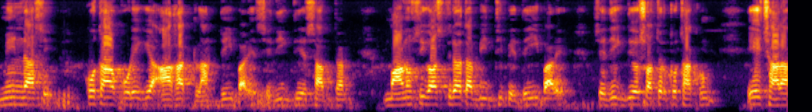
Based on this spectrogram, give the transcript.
মিন রাশি কোথাও পড়ে গিয়ে আঘাত লাগতেই পারে, সেদিক দিয়ে সাবধান। মানসিক অস্থিরতা বৃদ্ধি পেতেই পারে। সেদিক দিয়েও সতর্ক থাকুন। এছাড়া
